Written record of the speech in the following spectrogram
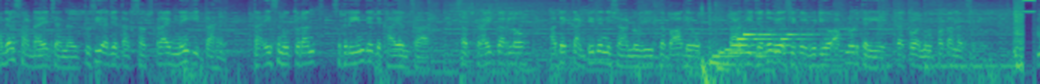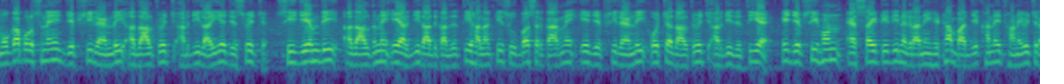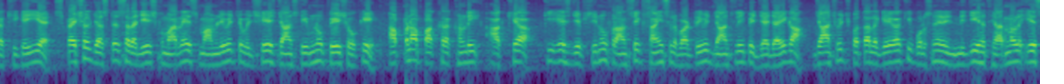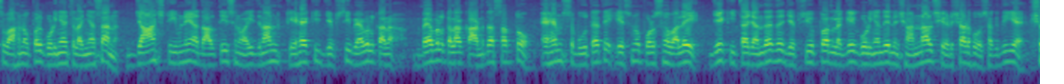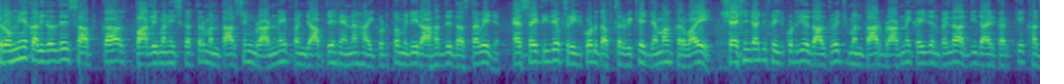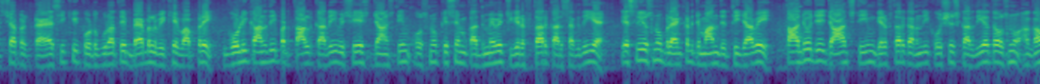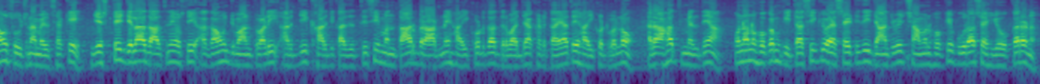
ਅਗਰ ਸਾਡਾ ਇਹ ਚੈਨਲ ਤੁਸੀਂ ਅਜੇ ਤੱਕ ਸਬਸਕ੍ਰਾਈਬ ਨਹੀਂ ਕੀਤਾ ਹੈ, ਤਾਂ ਇਸ ਨੂੰ ਤੁਰੰਤ ਸਕਰੀਨ ਦੇ ਦਿਖਾਏ ਅਨੁਸਾਰ ਸਬਸਕ੍ਰਾਈਬ ਕਰ ਲਓ। ਅਤੇ ਘੰਟੀ ਦੇ ਨਿਸ਼ਾਨ ਨੂੰ ਵੀ ਦਬਾ ਦਿਓ ਤਾਂ ਕਿ ਜਦੋਂ ਵੀ ਅਸੀਂ ਕੋਈ ਵੀਡੀਓ ਅਪਲੋਡ ਕਰੀਏ ਤਾਂ ਤੁਹਾਨੂੰ ਪਤਾ ਲੱਗ ਸਕੇ। ਮੋਗਾ ਪੁਲਿਸ ਨੇ ਜਿਪਸੀ ਲੈਣ ਲਈ ਅਦਾਲਤ ਵਿੱਚ ਅਰਜੀ ਲਾਈ ਹੈ, ਜਿਸ ਵਿੱਚ ਸੀਜੀਐਮ ਦੀ ਅਦਾਲਤ ਨੇ ਇਹ ਅਰਜੀ ਰੱਦ ਕਰ ਦਿੱਤੀ। ਹਾਲਾਂਕਿ ਸੂਬਾ ਸਰਕਾਰ ਨੇ ਇਹ ਜਿਪਸੀ ਲੈਣ ਲਈ ਉੱਚ ਅਦਾਲਤ ਵਿੱਚ ਅਰਜੀ ਦਿੱਤੀ ਹੈ। ਇਹ ਜਿਪਸੀ ਹੁਣ ਐਸਆਈਟੀ ਦੀ ਨਿਗਰਾਨੀ ਹੇਠਾਂ ਬਾਜੇਖਾਨੇ ਥਾਣੇ ਵਿੱਚ ਰੱਖੀ ਗਈ ਹੈ। ਸਪੈਸ਼ਲ ਜਸਟਿਸ ਰਾਜੇਸ਼ ਕੁਮਾਰ ਨੇ ਇਸ ਮਾਮਲੇ ਵਿੱਚ ਵਿਸ਼ੇਸ਼ ਜਾਂਚ ਟੀਮ ਨੂੰ ਪੇਸ਼ ਹੋ ਕੇ ਆਪਣਾ ਪੱਖ ਰੱਖਣ ਲਈ ਆਖਿਆ। ਕਿ ਇਸ ਜਿਪਸੀ ਨੂੰ ਫ੍ਰਾਂਸਿਕ ਸਾਇੰਸ ਲੈਬਾਰਟਰੀ ਵਿੱਚ ਜਾਂਚ ਲਈ ਭੇਜਿਆ ਜਾਏਗਾ। ਜਾਂਚ ਵਿੱਚ ਪਤਾ ਲੱਗੇਗਾ ਕਿ ਪੁਲਿਸ ਨੇ ਨਿੱਜੀ ਹਥਿਆਰ ਨਾਲ ਇਸ ਵਾਹਨ ਉੱਪਰ ਗੋਲੀਆਂ ਚਲਾਈਆਂ ਸਨ। ਜਾਂਚ ਟੀਮ ਨੇ ਅਦਾਲਤੀ ਸੁਣਵਾਈ ਦੌਰਾਨ ਕਿਹਾ ਕਿ ਜਿਪਸੀ ਬਹਿਬਲ ਕਲਾ ਬਹਿਬਲ ਕਲਾ ਕਾਂਡ ਦਾ ਸਭ ਤੋਂ ਅਹਿਮ ਸਬੂਤ ਹੈ ਤੇ ਇਸ ਨੂੰ ਪੁਲਿਸ ਹਵਾਲੇ ਜੇ ਕੀਤਾ ਜਾਂਦਾ ਹੈ ਤਾਂ ਜਿਪਸੀ ਉੱਪਰ ਲੱਗੇ ਗੋਲੀਆਂ ਦੇ ਨਿਸ਼ਾਨ ਨਾਲ ਛੇੜਛਾੜ ਹੋ ਸਕਦੀ ਹੈ। ਸ਼੍ਰੋਮਣੀ ਅਕਾਲੀ ਦਲ ਦੇ ਸਾਬਕਾ ਪਾਰਲੀਮਾਨੀ ਸਕੱਤਰ ਮਨਤਾਰ ਸਿੰਘ ਬਰਾੜ ਨੇ ਪੰਜਾਬ ਤੇ ਹਰਿਆਣਾ ਹਾਈ ਕੋਰਟ ਤੋਂ ਮਿਲੀ ਰਾਹਤ ਦੇ ਦਸਤਾਵੇਜ਼ ਐਸਆਈਟੀ ਦੇ ਫਰੀਦਕੋਟ ਦਫ਼ਤਰ ਵਿਖੇ ਜਮ੍ਹਾਂ ਕਰਵਾਏ। ਸੈਸ਼ਨ ਜੱਜ ਫਰੀਦਕੋਟ ਦੀ ਅਦਾਲਤ ਵਿੱਚ ਮਨਤਾਰ ਬਰਾੜ ਨੇ ਕਈ ਦਿਨ ਪਹਿਲਾਂ ਅਰਜੀ ਦਾਇਰ ਕਰਕੇ ਖਦਸ਼ਾ ਪ੍ਰਗਟਾਇਆ ਸੀ ਕਿ ਕੋਟਕਪੂਰਾ ਤੇ ਬਾਈਬਲ ਵਿਖੇ ਵਾਪਰੇ ਗੋਲੀकांड ਦੀ ਪੜਤਾਲ ਕਰ ਰਹੀ ਵਿਸ਼ੇਸ਼ ਜਾਂਚ ਟੀਮ ਉਸ ਨੂੰ ਕਿਸੇ ਮੁਕੱਦਮੇ ਵਿੱਚ ਗ੍ਰਿਫਤਾਰ ਕਰ ਸਕਦੀ ਹੈ। ਇਸ ਲਈ ਉਸ ਨੂੰ ਬਲੈਂਕਟ ਜ਼ਮਾਨਤ ਦਿੱਤੀ ਜਾਵੇ। ਤਾਂ ਜੋ ਜੇ ਜਾਂਚ ਟੀਮ ਗ੍ਰਿਫਤਾਰ ਕਰਨ ਦੀ ਕੋਸ਼ਿਸ਼ ਕਰਦੀ ਹੈ ਤਾਂ ਉਸ ਨੂੰ ਅਗਾਊਂ ਸੂਚਨਾ ਮਿਲ ਸਕੇ, ਜਿਸ ਤੇ ਜ਼ਿਲ੍ਹਾ ਅਦਾਲਤ ਨੇ ਉਸ ਦੀ ਅਗਾਊਂ ਜ਼ਮਾਨਤ ਵਾਲੀ ਅਰਜੀ ਖਾਰਜ ਕਰ ਦਿੱਤੀ ਸੀ। ਮਨਤਾਰ ਬਰਾੜ ਨੇ ਹਾਈ ਕੋਰਟ ਦਾ ਦਰਵਾਜ਼ਾ ਖੜਕਾਇਆ ਤੇ ਹਾਈ ਕੋਰਟ ਵੱਲੋਂ ਰਾਹਤ ਮਿਲਦਿਆਂ ਉਹਨਾਂ ਨੂੰ ਹੁਕਮ ਕੀਤਾ ਸੀ ਕਿ ਉਹ ਐਸਆਈਟੀ ਦੀ ਜਾਂਚ ਵਿੱਚ ਸ਼ਾਮਲ ਹੋ ਕੇ ਪੂਰਾ ਸਹਿਯੋਗ ਕਰਨ।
